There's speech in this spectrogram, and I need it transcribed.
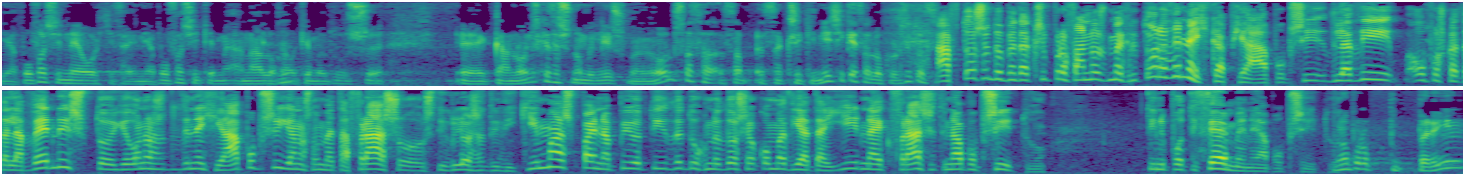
η απόφαση. Ναι, όχι θα είναι η απόφαση και με, ανάλογα mm-hmm. και με τους ε, ε, κανόνες και θα συνομιλήσουμε με όλους. Θα, θα, θα, ξεκινήσει και θα ολοκληρωθεί το Αυτός εντωμεταξύ προφανώς μέχρι τώρα δεν έχει κάποια άποψη. Δηλαδή, όπως καταλαβαίνεις, το γεγονός ότι δεν έχει άποψη, για να στο μεταφράσω στη γλώσσα τη δική μας, πάει να πει ότι δεν του έχουν δώσει ακόμα διαταγή να εκφράσει την άποψή του. Την υποτιθέμενη άποψή του. Ενώ πριν,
